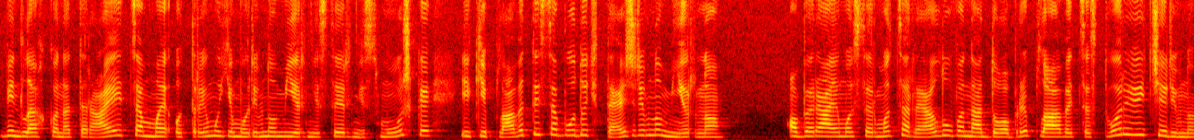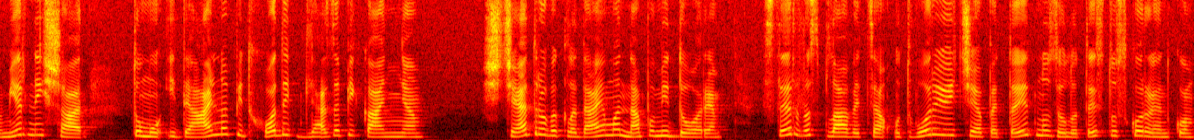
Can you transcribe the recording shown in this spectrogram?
він легко натирається, ми отримуємо рівномірні сирні смужки, які плавитися будуть теж рівномірно. Обираємо сир моцареллу, вона добре плавиться, створюючи рівномірний шар, тому ідеально підходить для запікання. Щедро викладаємо на помідори. Сир розплавиться, утворюючи апетитну золотисту скоринку,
